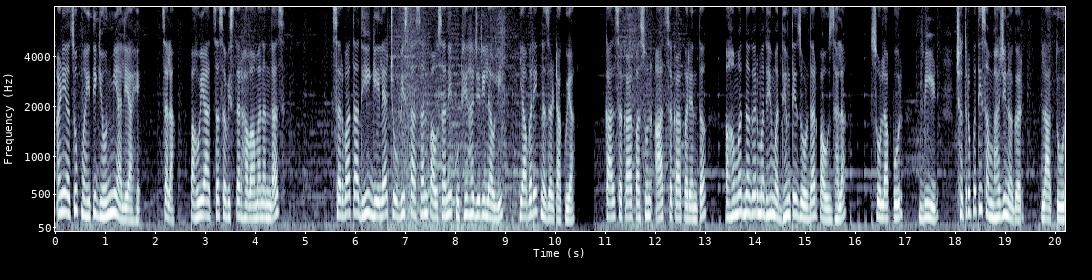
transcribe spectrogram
आणि अचूक माहिती घेऊन मी आली आहे. चला पाहूया आजचा सविस्तर हवामान अंदाज. सर्वात आधी गेल्या चोवीस तासांत पावसाने कुठे हजेरी लावली यावर एक नजर टाकूया. काल सकाळपासून आज सकाळपर्यंत अहमदनगरमध्ये मध्यम ते जोरदार पाऊस झाला. सोलापूर बीड छत्रपती संभाजीनगर लातूर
